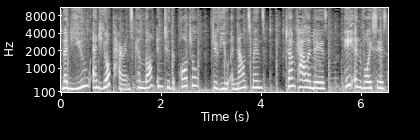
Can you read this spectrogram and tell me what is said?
then you and your parents can log into the portal to view announcements, term calendars, pay invoices,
